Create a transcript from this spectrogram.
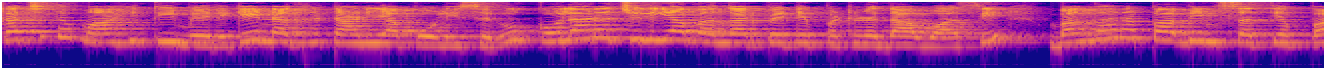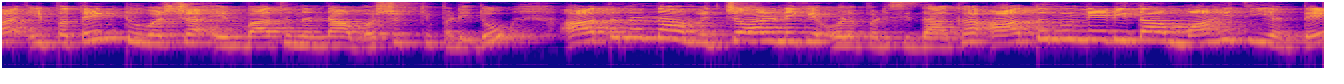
ಖಚಿತ ಮಾಹಿತಿ ಮೇರೆಗೆ ನಗರ ಠಾಣೆಯ ಪೊಲೀಸರು ಕೋಲಾರ ಜಿಲ್ಲೆಯ ಬಂಗಾರಪೇಟೆ ಪಟ್ಟಣದ ವಾಸಿ ಬಂಗಾರಪ್ಪ ಬಿನ್ ಸತ್ಯಪ್ಪ ಇಪ್ಪತ್ತೆಂಟು ವರ್ಷ ಎಂಬಾತನನ್ನ ವಶಕ್ಕೆ ಪಡೆದು ಆತನನ್ನ ವಿಚಾರಣೆಗೆ ಒಳಪಡಿಸಿದಾಗ ಆತನು ನೀಡಿದ ಮಾಹಿತಿಯಂತೆ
